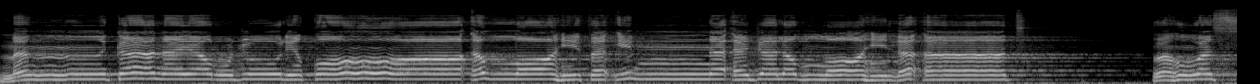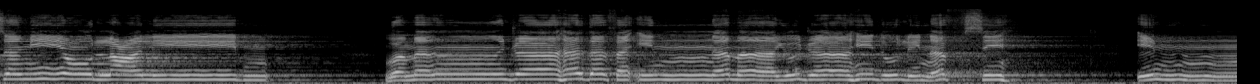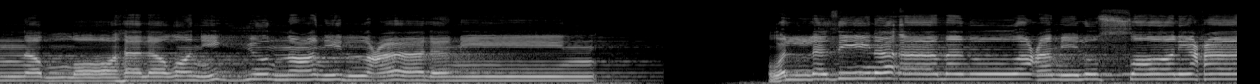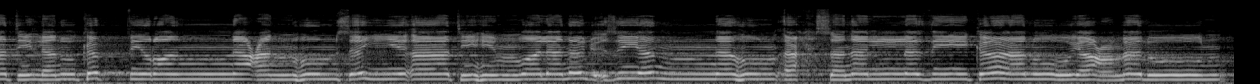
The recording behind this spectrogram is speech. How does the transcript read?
من كان يرجو لقاء الله فإن أجل الله لآت وهو السميع العليم. ومن جاهد فإنما يجاهد لنفسه. إن الله لغني عن العالمين والذين آمنوا وعملوا الصالحات لنكفرن عنهم سيئاتهم ولنجزينهم أحسن الذي كانوا يعملون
